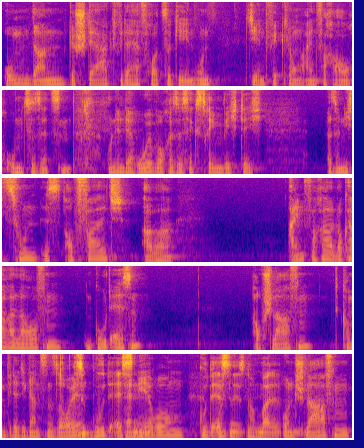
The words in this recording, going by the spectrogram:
um dann gestärkt wieder hervorzugehen. Und die Entwicklung einfach auch umzusetzen. Und in der Ruhewoche ist es extrem wichtig, also nichts tun ist auch falsch, aber einfacher, lockerer laufen, gut essen, auch schlafen, kommen wieder die ganzen Säulen. Also gut essen, Ernährung. Gut essen und, ist nochmal. Und schlafen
